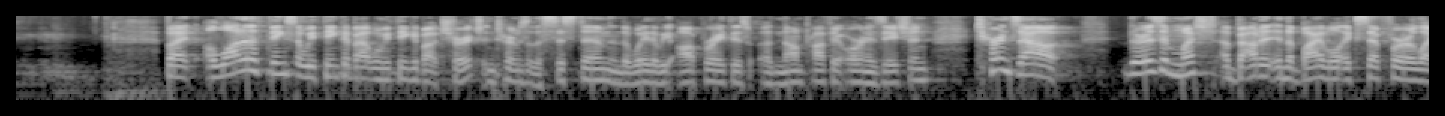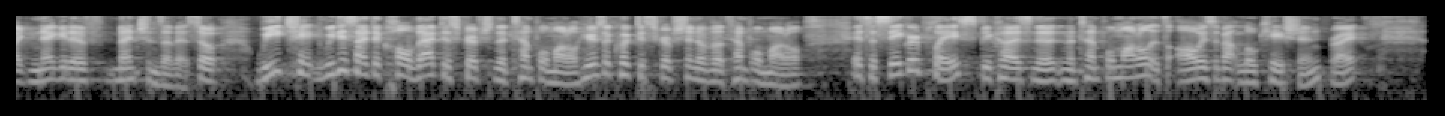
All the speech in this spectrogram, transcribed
But a lot of the things that we think about when we think about church in terms of the system and the way that we operate this uh, nonprofit organization, turns out there isn't much about it in the Bible except for like negative mentions of it. So we changed, we decided to call that description the temple model. Here's a quick description of the temple model. It's a sacred place because in the, in the temple model, it's always about location, right?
